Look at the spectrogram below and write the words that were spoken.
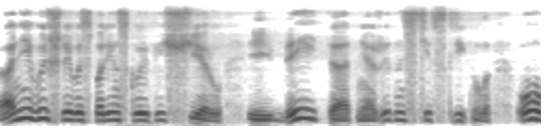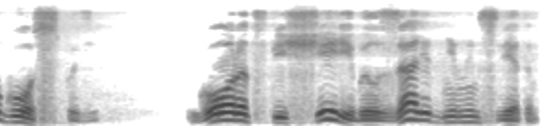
Они вышли в Исполинскую пещеру, и Бейта от неожиданности вскрикнула «О, Господи!». Город в пещере был залит дневным светом,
